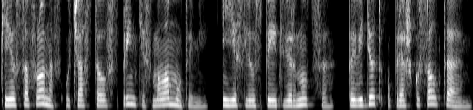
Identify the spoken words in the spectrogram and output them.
Кирилл Сафронов участвовал в спринте с маломутами, и если успеет вернуться, поведет упряжку с Алтаем.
